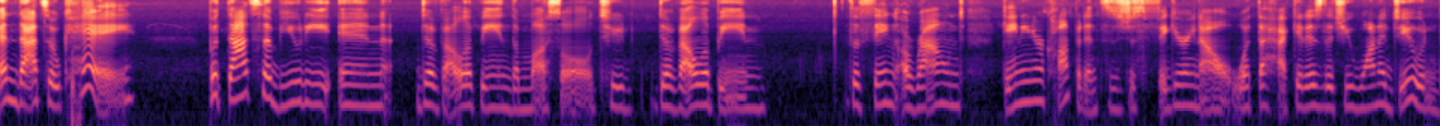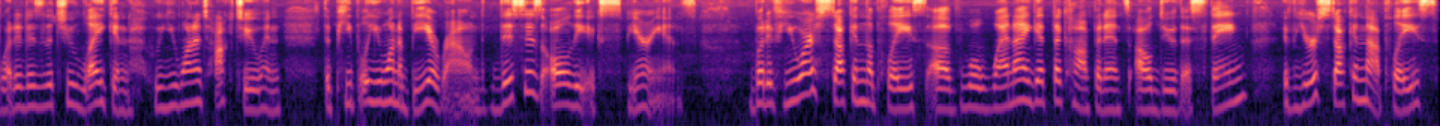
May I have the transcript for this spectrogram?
And that's okay. But that's the beauty in developing the muscle, to developing the thing around gaining your confidence is just figuring out what the heck it is that you want to do and what it is that you like and who you want to talk to and the people you want to be around. This is all the experience. But if you are stuck in the place of, well, when I get the confidence, I'll do this thing, if you're stuck in that place,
